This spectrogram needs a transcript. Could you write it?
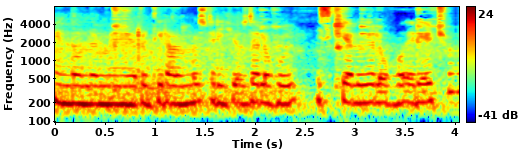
en donde me retiraron los terigios del ojo izquierdo y del ojo derecho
